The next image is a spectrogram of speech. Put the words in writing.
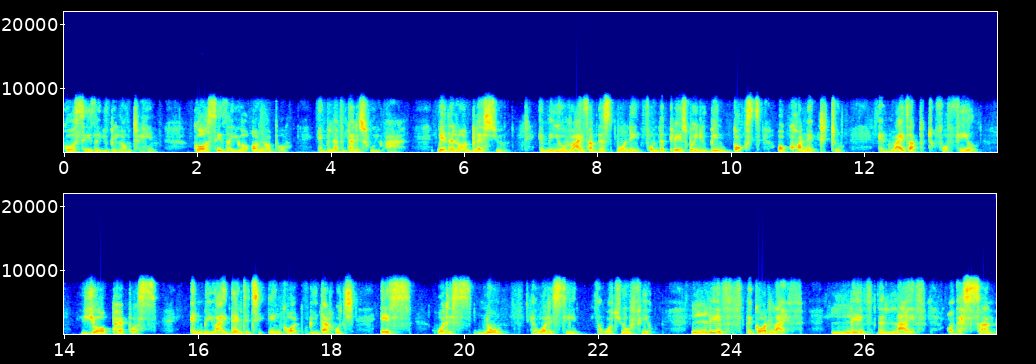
God says that you belong to Him. God says that you are honorable. And beloved, that is who you are. May the Lord bless you. And may you rise up this morning from the place where you've been boxed or connected to and rise up to fulfill your purpose. And may your identity in God be that which is what is known and what is seen and what you feel. Live the God life. Live the life of the son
